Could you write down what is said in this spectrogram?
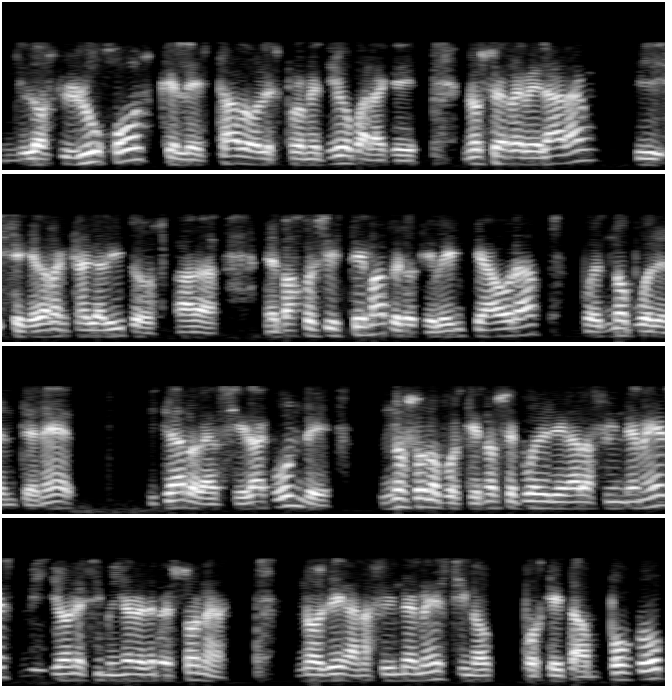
los lujos que el Estado les prometió para que no se rebelaran y se quedaran calladitos a, bajo el sistema, pero que ven que ahora pues no pueden tener. Y claro, la ansiedad cunde, no solo porque no se puede llegar a fin de mes, millones y millones de personas no llegan a fin de mes, sino porque tampoco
